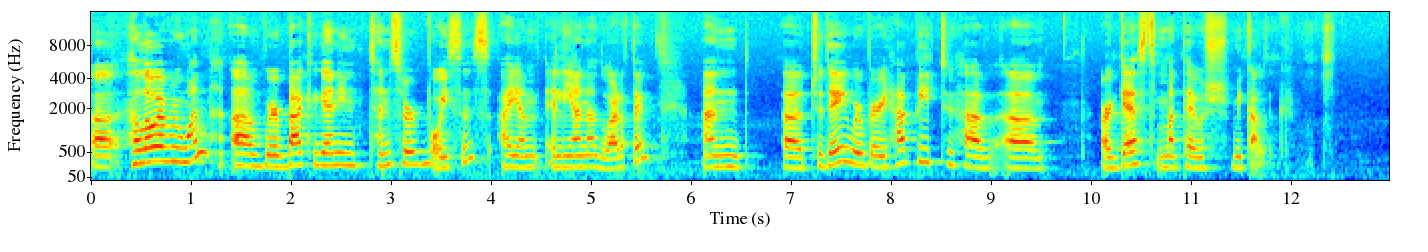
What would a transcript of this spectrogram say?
Uh, hello, everyone. Uh, we're back again in Tensor Voices. I am Eliana Duarte, and uh, today we're very happy to have uh, our guest, Mateusz Michalek.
